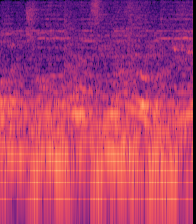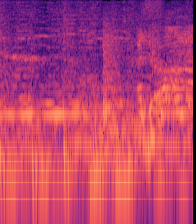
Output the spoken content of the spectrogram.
Андрей и Степа.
